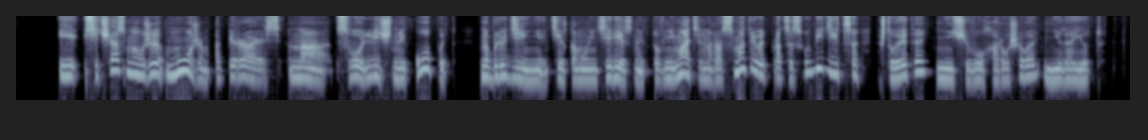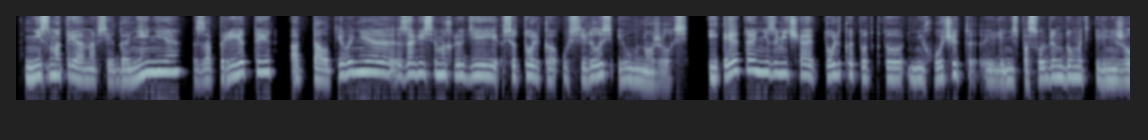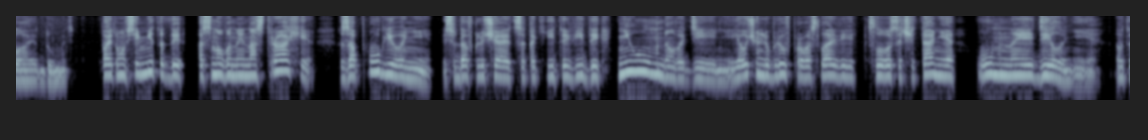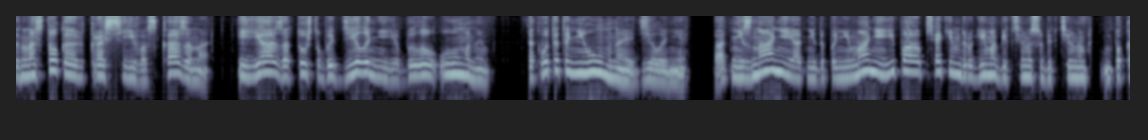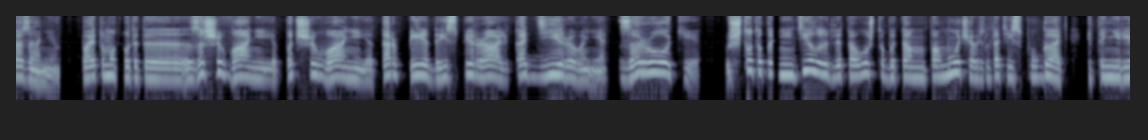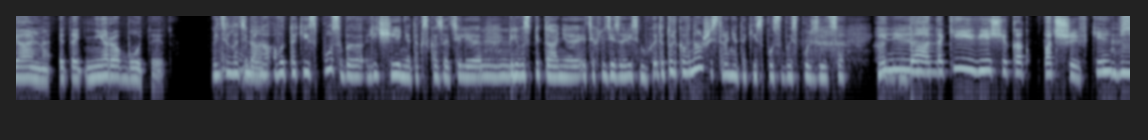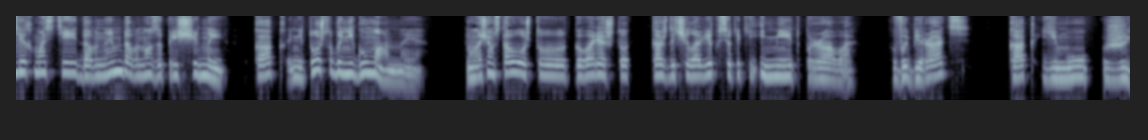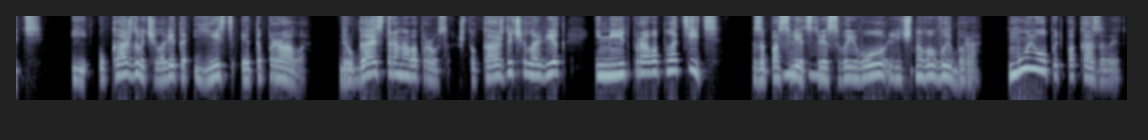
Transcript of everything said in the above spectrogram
и сейчас мы уже можем, опираясь на свой личный опыт, наблюдения тех, кому интересно и кто внимательно рассматривает процесс, убедиться, что это ничего хорошего не дает. Несмотря на все гонения, запреты, отталкивание зависимых людей, все только усилилось и умножилось. И это не замечает только тот, кто не хочет или не способен думать, или не желает думать. Поэтому все методы, основанные на страхе, запугивании, сюда включаются какие-то виды неумного деяния. Я очень люблю в православии словосочетание «умное делание». Вот это настолько красиво сказано, и я за то, чтобы делание было умным. Так вот это неумное делание от незнания, от недопонимания и по всяким другим объективно-субъективным показаниям. Поэтому вот это зашивание, подшивание, торпеда и спираль, кодирование, зароки, что только не делают для того, чтобы там помочь, а в результате испугать. Это нереально, это не работает. Валентина Владимировна, да. а вот такие способы лечения, так сказать, или mm-hmm. перевоспитания этих людей зависимых, это только в нашей стране такие способы используются? Или да, это... такие вещи, как подшивки mm-hmm. всех мастей, давным-давно запрещены, как не то чтобы негуманные. Но начнем с того, что говорят, что каждый человек все-таки имеет право выбирать, как ему жить. И у каждого человека есть это право. Другая сторона вопроса, что каждый человек имеет право платить за последствия mm-hmm. своего личного выбора. Мой опыт показывает,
